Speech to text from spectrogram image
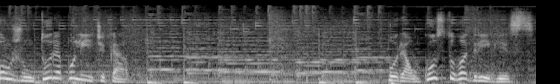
Conjuntura Política. Por Augusto Rodrigues.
